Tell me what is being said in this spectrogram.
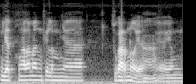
ngeliat pengalaman filmnya Soekarno ya, Ah. ya, yang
